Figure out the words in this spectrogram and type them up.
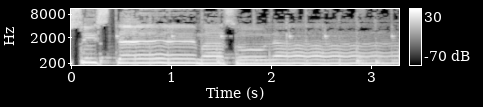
sistema solar.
